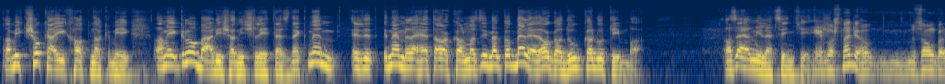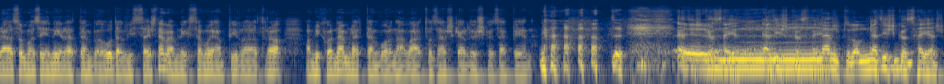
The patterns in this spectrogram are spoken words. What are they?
amik sokáig hatnak még, amik globálisan is léteznek, nem, nem lehet alkalmazni, mert akkor beleragadunk a rutinba. Az elmélet szintjén. Én most nagyon zongorázom az én életembe oda-vissza, és nem emlékszem olyan pillanatra, amikor nem lettem volna a változás kellős közepén. Ez is közhelyes. Ez is közhelyes. Nem tudom. Ez is közhelyes.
